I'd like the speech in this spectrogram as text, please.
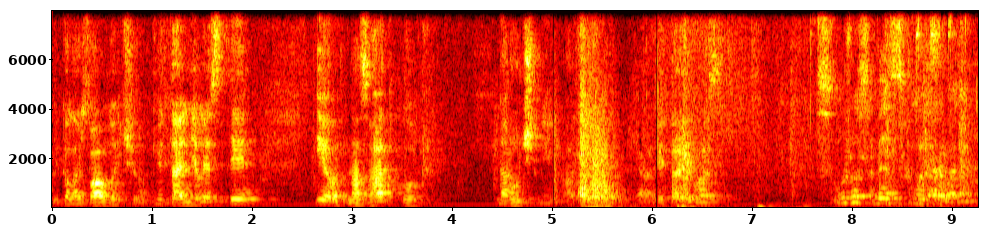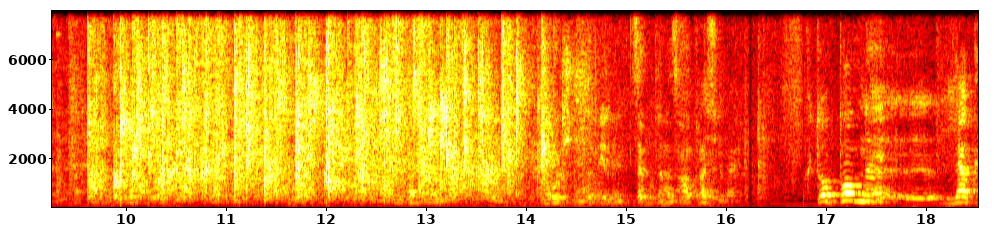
Ніколаю Павловичу вітальні листи і от на згадку наручні вітаю вас. Служу народу. Наручні години. Це буде на згадку. Спасибо. Хто пам'ятає, е, як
